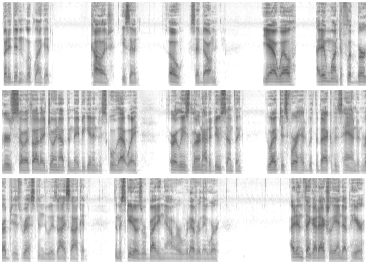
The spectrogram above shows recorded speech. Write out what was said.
but it didn't look like it. College, he said. Oh, said Dalton. Yeah, well, I didn't want to flip burgers, so I thought I'd join up and maybe get into school that way, or at least learn how to do something. He wiped his forehead with the back of his hand and rubbed his wrist into his eye socket. The mosquitoes were biting now, or whatever they were. I didn't think I'd actually end up here.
